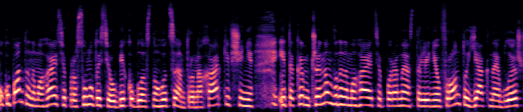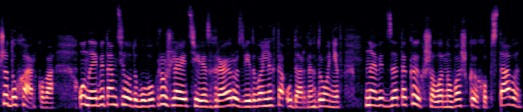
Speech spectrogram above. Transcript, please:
Окупанти намагаються просунутися у бік обласного центру на Харківщині, і таким чином вони намагаються перенести лінію фронту якнайближче до Харкова. У небі там цілодобово кружляють цілі зграї розвідувальних та ударних дронів. Навіть за таких шалено важких обставин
